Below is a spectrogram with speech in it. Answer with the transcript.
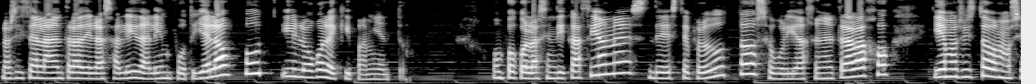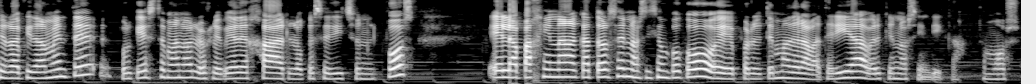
Nos dicen la entrada y la salida, el input y el output y luego el equipamiento. Un poco las indicaciones de este producto, seguridad en el trabajo y hemos visto, vamos a ir rápidamente porque este manual os le voy a dejar lo que os he dicho en el post. En la página 14 nos dice un poco eh, por el tema de la batería, a ver qué nos indica. Estamos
